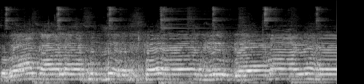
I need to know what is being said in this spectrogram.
सदा काल सिद्धिरस्त दीर्घामायः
